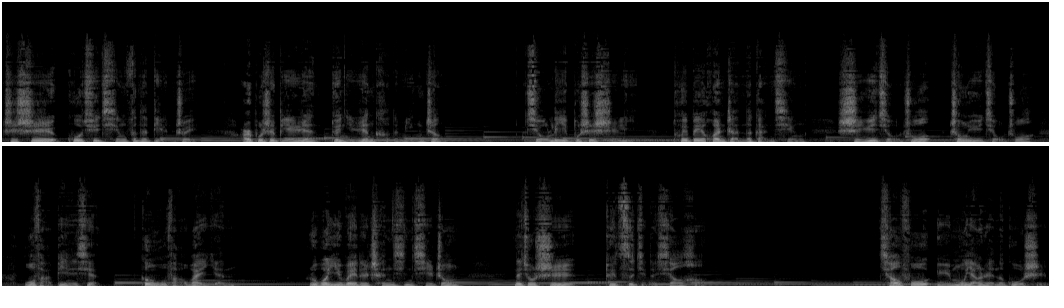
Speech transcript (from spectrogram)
只是过去情分的点缀，而不是别人对你认可的明证。”酒力不是实力，推杯换盏的感情始于酒桌，终于酒桌，无法变现，更无法外延。如果一味的沉浸其中，那就是对自己的消耗。樵夫与牧羊人的故事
